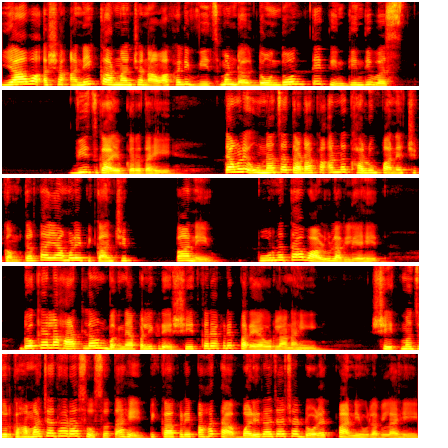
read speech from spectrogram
या व अशा अनेक कारणांच्या नावाखाली वीज मंडळ दोन दोन ते तीन तीन दिवस वीज गायब करत आहे. त्यामुळे उन्हाचा तडाखा अन्न खालून पाण्याची कमतरता यामुळे पिकांची पाने पूर्णतः वाळू लागली आहेत. डोक्याला हात लावून बघण्यापलीकडे शेतकऱ्याकडे पर्याय उरला नाही. शेतमजूर घामाच्या धारा सोसत आहेत पिकाकडे पाहता बळीराजाच्या डोळ्यात पाणी येऊ लागलं आहे.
